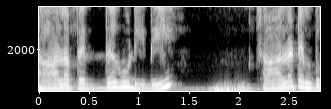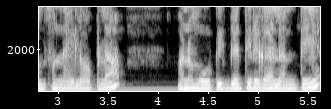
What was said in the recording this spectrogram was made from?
చాలా పెద్ద గుడి ఇది. చాలా టెంపుల్స్ ఉన్నాయి లోపల. మనం ఓపిక్గా తిరగాలంతే.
